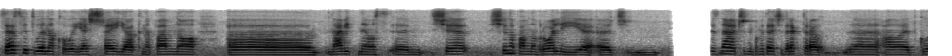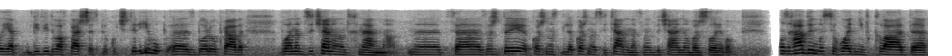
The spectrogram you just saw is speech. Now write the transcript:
Це світлина, коли я ще як напевно е, навіть не ос, е, ще, ще напевно в ролі. е, не знаю, чи не пам'ятаю, чи директора, але коли я відвідував перше спілку вчителів у збори управи, була надзвичайно натхненна. Це завжди для кожного світянина це надзвичайно важливо. Ми згадуємо сьогодні вклад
